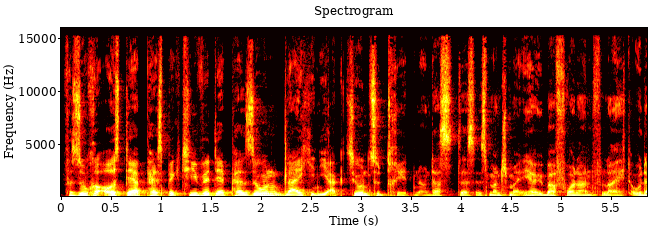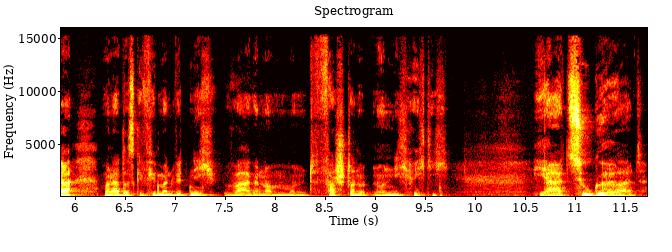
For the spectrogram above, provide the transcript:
versuche aus der Perspektive der Person gleich in die Aktion zu treten. Und das, das ist manchmal eher überfordernd vielleicht. Oder man hat das Gefühl, man wird nicht wahrgenommen und verstanden und nicht richtig ja, zugehört.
